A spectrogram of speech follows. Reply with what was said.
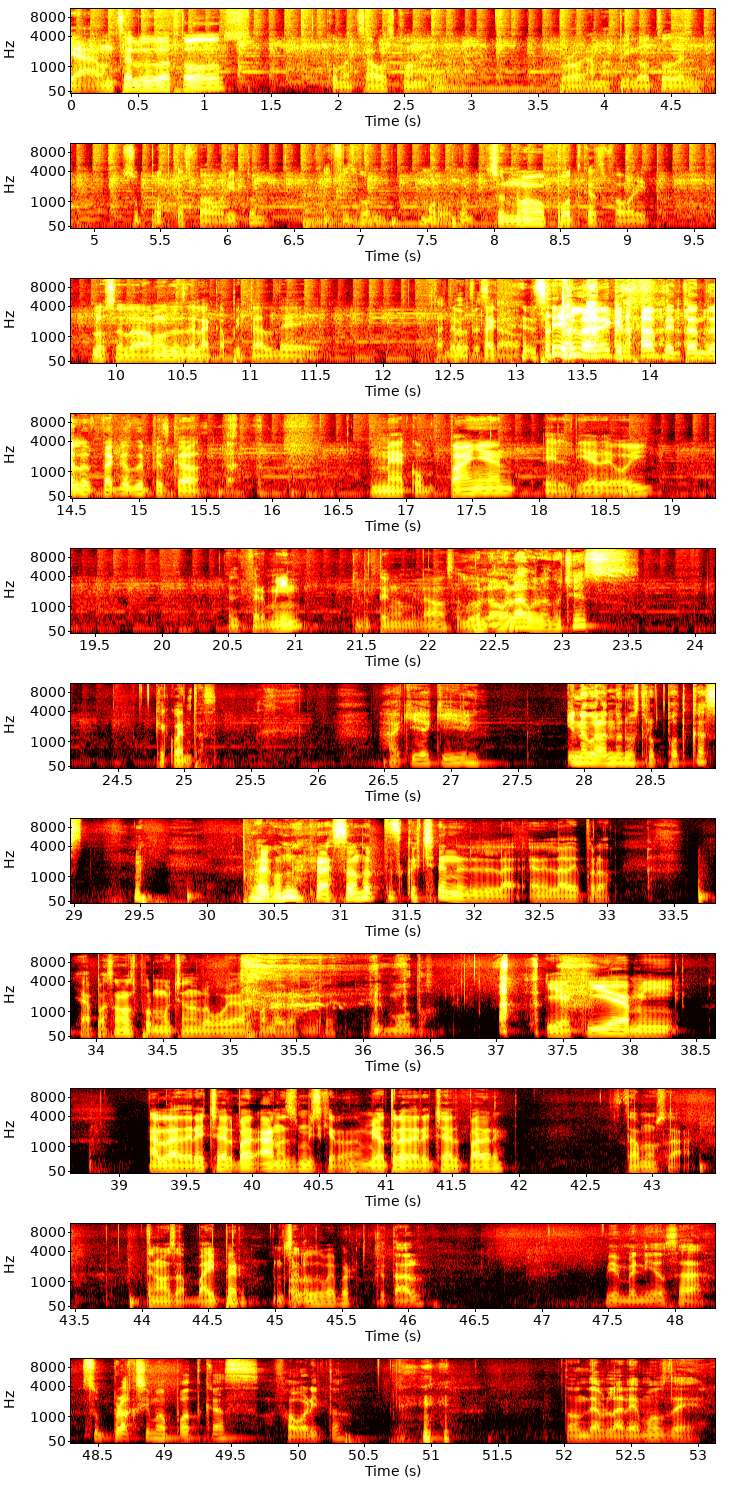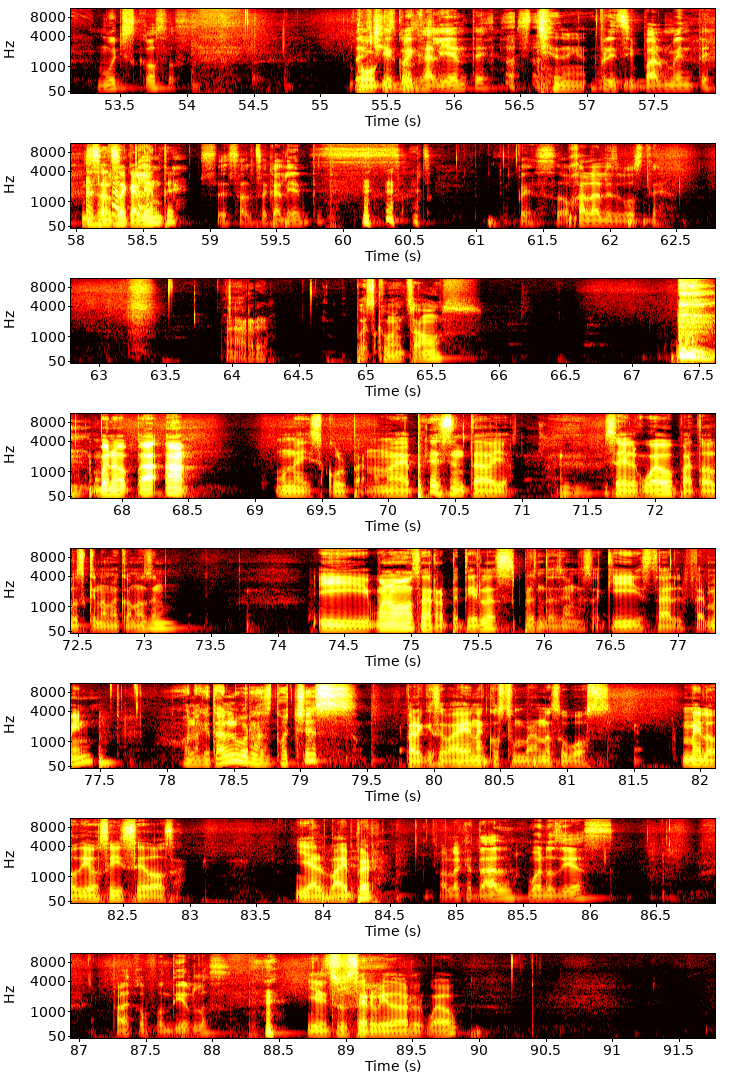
Ya, un saludo a todos. Comenzamos con el programa piloto de su podcast favorito, El Fisgón Morbosón. Su nuevo podcast favorito. Los saludamos desde la capital de... Los tacos. pescado. sí, lo que estaba pensando de los tacos de pescado. Me acompañan el día de hoy el Fermín. Aquí lo tengo a mi lado. Saludos. Hola, hola, buenas noches. ¿Qué cuentas? Aquí, aquí, inaugurando nuestro podcast. Por alguna razón no te escuché en el, en el audio, pero ya pasamos por mucho, no lo voy a poner. El mudo. Y aquí a mi... A la derecha del padre... Ah, no, es mi izquierda. ¿no? Mi otra derecha del padre. Estamos a... Tenemos a Viper. Un saludo, Viper. ¿Qué tal? Bienvenidos a su próximo podcast favorito. donde hablaremos de muchas cosas. Del ¿Cómo qué chisme cosas? caliente, Chisme. principalmente. ¿De salsa caliente? De salsa caliente. pues ojalá les guste. Arre. Pues comenzamos. bueno, ah, ah, una disculpa, no me había presentado yo. Soy el huevo para todos los que no me conocen. Y bueno, vamos a repetir las presentaciones. Aquí está el Fermín, Hola, ¿qué tal? Buenas noches. para que se vayan acostumbrando a su voz melodiosa y sedosa. Y al Viper Hola, ¿qué tal? Buenos días. Para confundirlos. y el, su servidor, el huevo.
